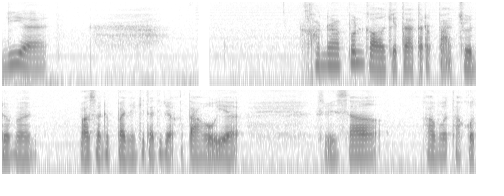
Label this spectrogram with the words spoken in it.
dia. Karena pun kalau kita terpacu dengan masa depan yang kita tidak ketahui ya misal kamu takut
